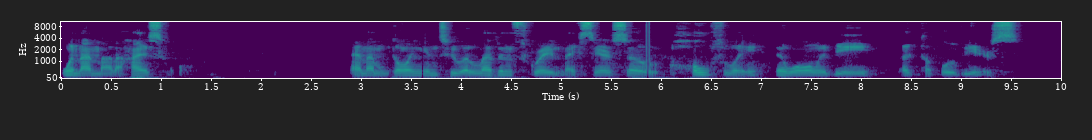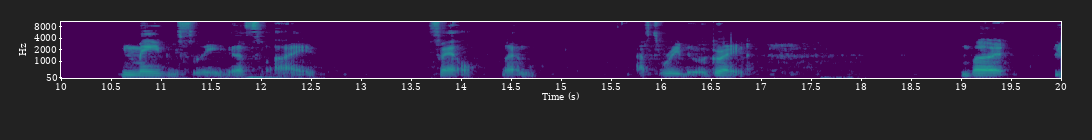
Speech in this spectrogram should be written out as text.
when I'm out of high school and I'm going into 11th grade next year, so hopefully it will only be a couple of years. Maybe three if I fail, then I have to redo a grade. But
